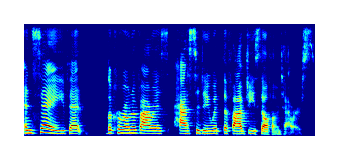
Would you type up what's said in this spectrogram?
and say that the coronavirus has to do with the 5G cell phone towers.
